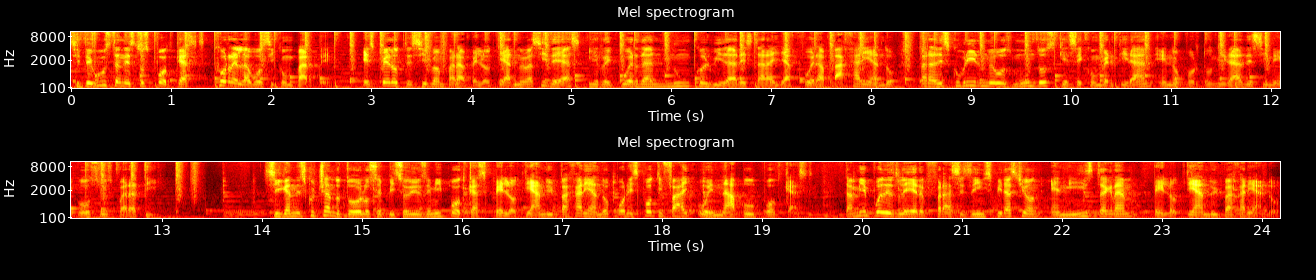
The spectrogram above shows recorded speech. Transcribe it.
Si te gustan estos podcasts, corre la voz y comparte. Espero te sirvan para pelotear nuevas ideas y recuerda nunca olvidar estar allá afuera pajareando para descubrir nuevos mundos que se convertirán en oportunidades y negocios para ti. Sigan escuchando todos los episodios de mi podcast Peloteando y Pajareando por Spotify o en Apple Podcast. También puedes leer frases de inspiración en mi Instagram Peloteando y Pajareando.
